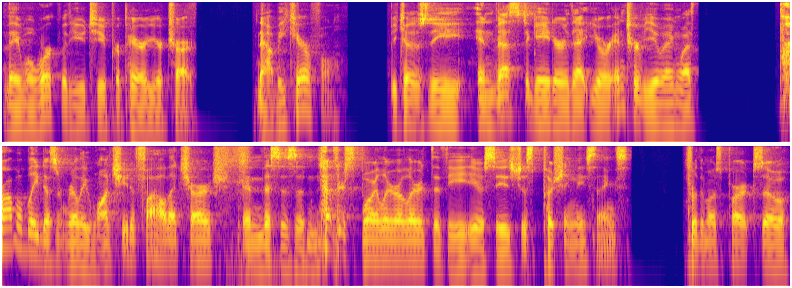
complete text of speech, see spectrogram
they will work with you to prepare your chart. Now, be careful because the investigator that you're interviewing with probably doesn't really want you to file that charge. And this is another spoiler alert that the EEOC is just pushing these things for the most part. So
